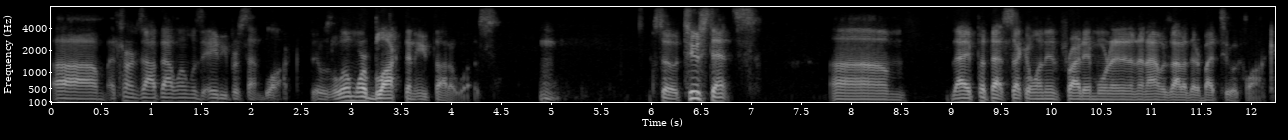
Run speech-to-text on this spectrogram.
um, it turns out that one was 80% blocked. It was a little more blocked than he thought it was. Hmm. So two stents. Um, I put that second one in Friday morning, and then I was out of there by two o'clock.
